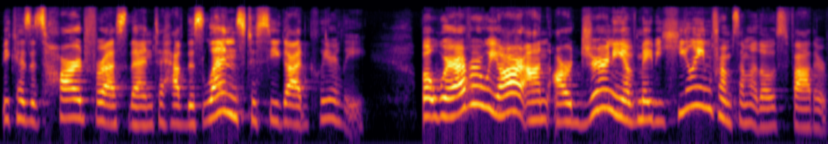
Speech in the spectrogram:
Because it's hard for us then to have this lens to see God clearly. But wherever we are on our journey of maybe healing from some of those father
